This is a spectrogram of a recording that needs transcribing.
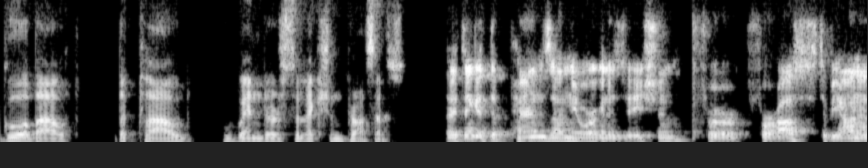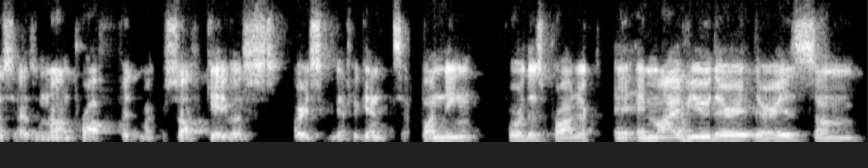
go about the cloud vendor selection process? I think it depends on the organization. For for us, to be honest, as a nonprofit, Microsoft gave us very significant funding for this project. In my view, there there is some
